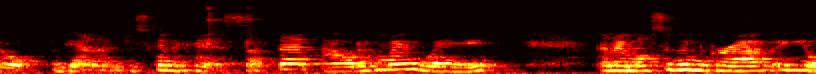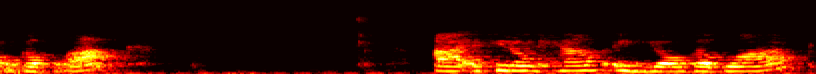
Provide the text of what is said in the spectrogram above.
So again, I'm just gonna kind of set that out of my way. And I'm also gonna grab a yoga block. Uh, if you don't have a yoga block,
